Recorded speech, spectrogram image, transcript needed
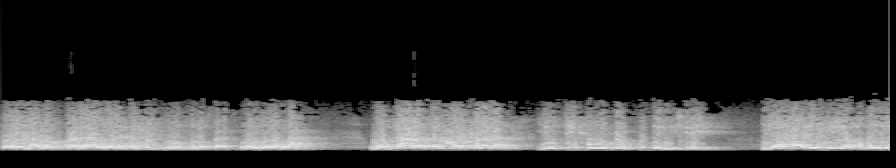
Toorana rabbanaa walaka alxamdu. Oo la socoto labada sax. Wa taaratan mar kalena yudiifu wuxuu ku dari jiray ilaa haadayni lafdayni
